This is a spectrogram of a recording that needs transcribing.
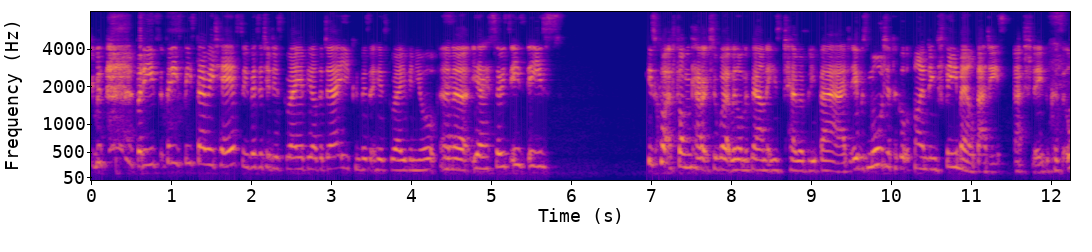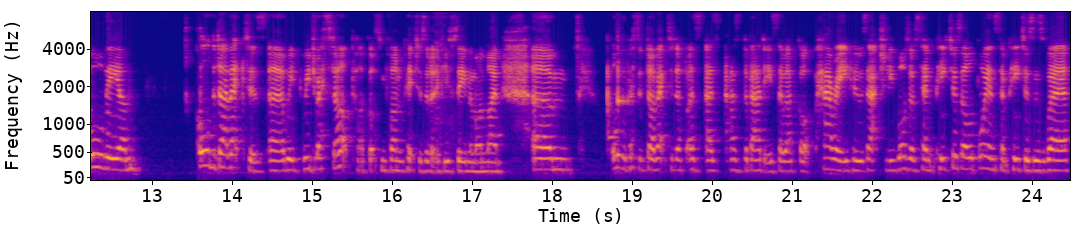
but he's but he's, he's buried here. So we visited his grave the other day. You can visit his grave in York, and uh, yeah, so he's, he's he's he's quite a fun character to work with on the ground. That he's terribly bad. It was more difficult finding female baddies actually because all the um all the directors uh, we we dressed up. I've got some fun pictures. I don't know if you've seen them online. Um, all the best directed up as, as, as the baddies. So I've got Harry, who's actually was of St Peter's old boy, and St Peter's is where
